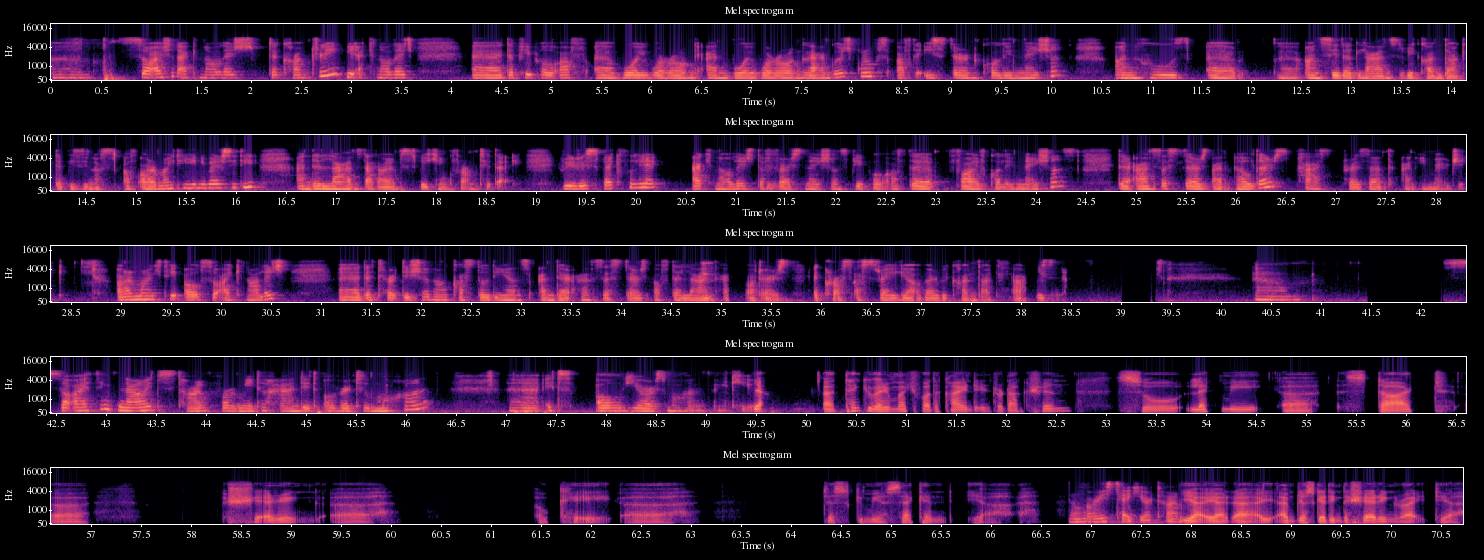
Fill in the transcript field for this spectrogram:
Um, so I should acknowledge the country. We acknowledge uh, the people of uh, Wurrung and Boy Wurrung language groups of the Eastern Kulin Nation, on whose um, uh, unceded lands we conduct the business of RMIT University and the lands that I am speaking from today. We respectfully acknowledge the First Nations people of the five Kulin nations, their ancestors and elders, past, present, and emerging. RMIT also acknowledged uh, the traditional custodians and their ancestors of the land and waters across Australia where we conduct our business. Um, so I think now it's time for me to hand it over to Mohan. Uh, it's all yours, Mohan. Thank you. Yeah, uh, thank you very much for the kind introduction. So let me uh, start uh, sharing. Uh, okay. Uh, just give me a second. Yeah. No worries. Take your time. Yeah, yeah. Uh, I, I'm just getting the sharing right. Yeah.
